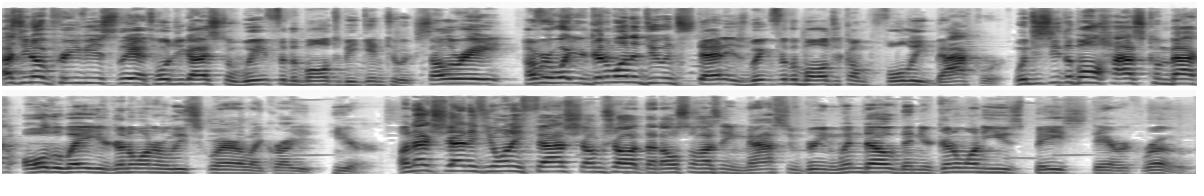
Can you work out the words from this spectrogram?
As you know previously, I told you guys to wait for the ball to begin to accelerate. However, what you're going to want to do instead is wait for the ball to come fully backward. Once you see the ball has come back all the way, you're going to want to release square like right here. On next gen, if you want a fast jump shot that also has a massive green window, then you're going to want to use base Derrick Rose.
